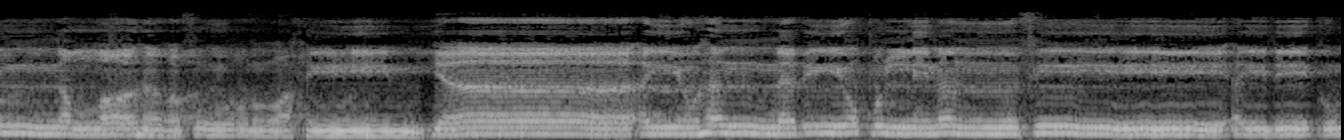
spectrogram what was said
إن الله غفور رحيم. يا أيها النبي قل لمن في أيديكم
